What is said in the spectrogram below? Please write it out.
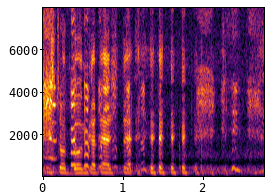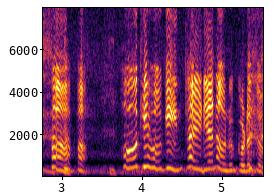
ಇಷ್ಟೊತ್ತು ಒಂದ್ ಕತೆ ಅಷ್ಟೇ. ಪಾಪ. ಹೋಗಿ ಹೋಗಿ ಇಂಥ ಐಡಿಯಾನ ಅವನು ಕೊಡೋದು.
